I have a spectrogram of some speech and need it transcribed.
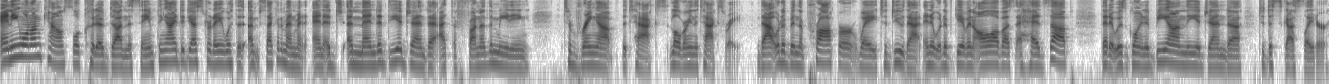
Anyone on council could have done the same thing I did yesterday with the um, Second Amendment and ad- amended the agenda at the front of the meeting to bring up the tax, lowering the tax rate. That would have been the proper way to do that. And it would have given all of us a heads up that it was going to be on the agenda to discuss later.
